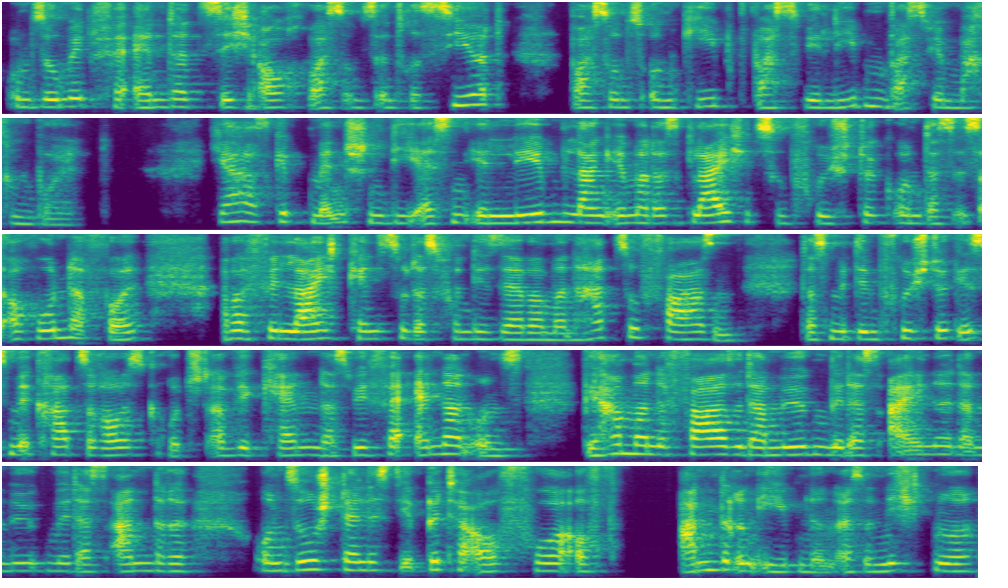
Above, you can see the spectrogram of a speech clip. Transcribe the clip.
und somit verändert sich auch, was uns interessiert, was uns umgibt, was wir lieben, was wir machen wollen ja, es gibt Menschen, die essen ihr Leben lang immer das Gleiche zum Frühstück und das ist auch wundervoll. Aber vielleicht kennst du das von dir selber. Man hat so Phasen. Das mit dem Frühstück ist mir gerade so rausgerutscht. Aber wir kennen das. Wir verändern uns. Wir haben mal eine Phase, da mögen wir das eine, da mögen wir das andere. Und so stell es dir bitte auch vor auf anderen Ebenen, also nicht nur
